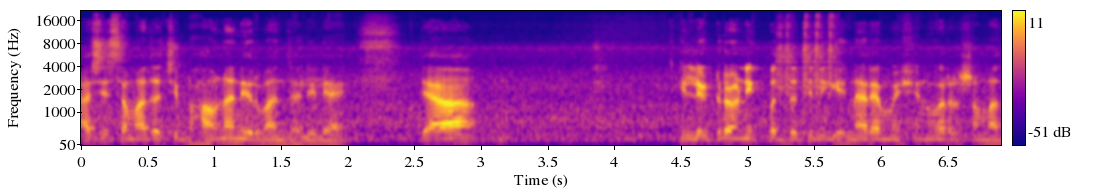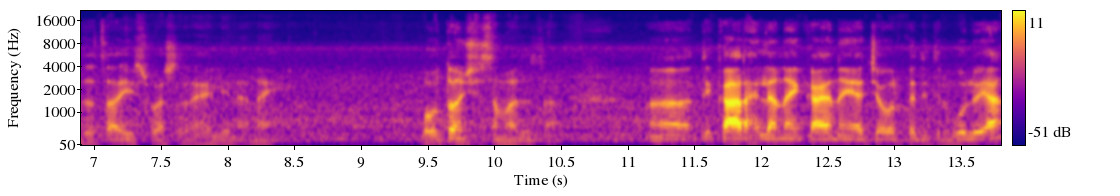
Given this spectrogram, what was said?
अशी समाजाची भावना निर्माण झालेली आहे. त्या इलेक्ट्रॉनिक पद्धतीने घेणाऱ्या मशीनवर समाजाचा विश्वास राहिलेला नाही. बहुतांश समाजाचा. ते का राहिला नाही काय नाही याच्यावर कधीतरी बोलूया.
